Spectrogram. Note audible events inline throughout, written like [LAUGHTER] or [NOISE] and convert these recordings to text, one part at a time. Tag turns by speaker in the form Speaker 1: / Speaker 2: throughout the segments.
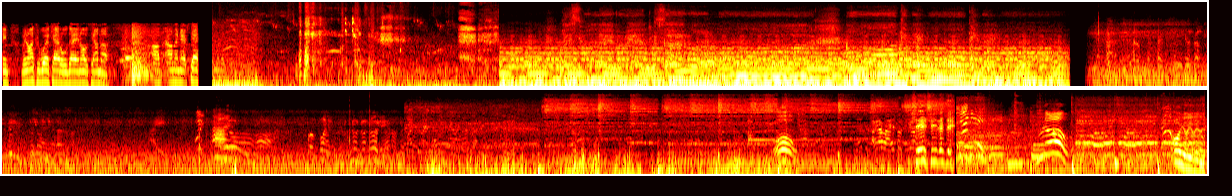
Speaker 1: I mean, I could work out all day, and obviously I'm a, I'm, I'm an athlete.
Speaker 2: Oh. Sí, sí, desde.
Speaker 3: ¡Bro!
Speaker 2: ¡Oy, oy, oy! oy.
